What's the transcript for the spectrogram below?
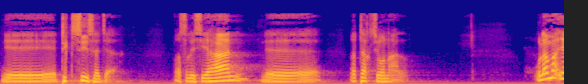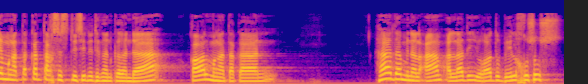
ye, diksi saja. Perselisihan ye, redaksional. Ulama yang mengatakan taksis di sini dengan kehendak, kal mengatakan hada minal am alladhi yuradu bil khusus.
